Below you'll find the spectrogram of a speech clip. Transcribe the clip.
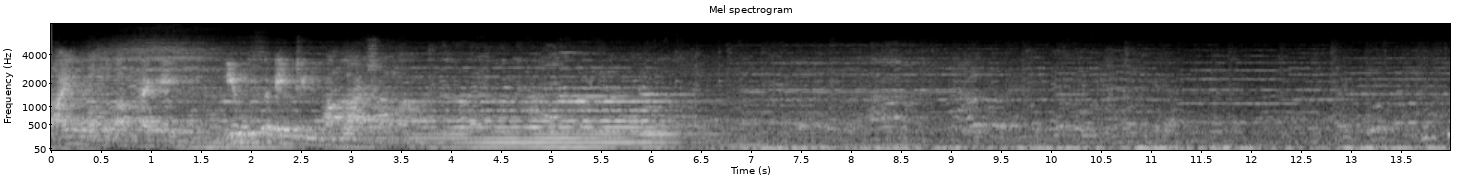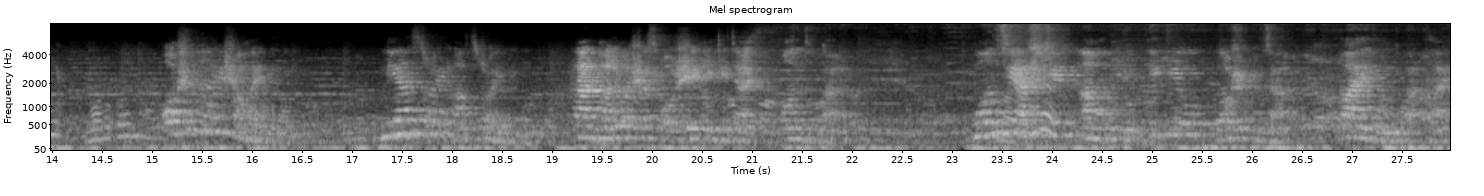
পায়েল বন্দ্যোপাধ্যায়কে নিউজ এইটিন বাংলার সম্মান অসহায় সহায় দিন নিরাশ্রয়ের আশ্রয় তার ভালোবাসা স্পর্শে কেটে যায় অন্ধকার। মঞ্চে আসছেন আমাদের তৃতীয় দশক যা পায়েল বন্দ্যোপাধ্যায়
